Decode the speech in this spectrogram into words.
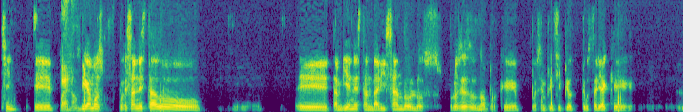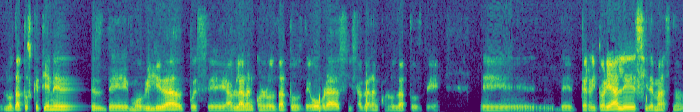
Sí, eh, Bueno, digamos, pues han estado eh, también estandarizando los procesos, ¿no? Porque, pues en principio te gustaría que los datos que tienes de movilidad, pues se hablaran con los datos de obras y se hablaran con los datos de, eh, de territoriales y demás, ¿no?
